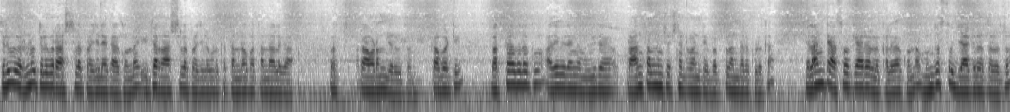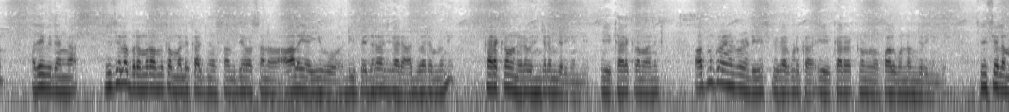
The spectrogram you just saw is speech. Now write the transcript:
తెలుగు రెండు తెలుగు రాష్ట్రాల ప్రజలే కాకుండా ఇతర రాష్ట్రాల ప్రజలు కూడా తండోపతండాలుగా రావడం జరుగుతుంది. కాబట్టి భక్తాదులకు అదేవిధంగా వివిధ ప్రాంతాల నుంచి వచ్చినటువంటి భక్తులందరూ కూడా ఎలాంటి అసౌకర్యాలు కలగకుండా ముందస్తు జాగ్రత్తలతో అదేవిధంగా శ్రీశైల బ్రహ్మరామిక మల్లికార్జున స్వామి దేవస్థానం ఆలయ ఈవో డి పెదరాజు గారి ఆధ్వర్యంలోని కార్యక్రమం నిర్వహించడం జరిగింది. ఈ కార్యక్రమానికి ఆత్మకులైనటువంటి డిఎస్పీ గారు కూడా ఈ కార్యక్రమంలో పాల్గొనడం జరిగింది. శ్రీశైలం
